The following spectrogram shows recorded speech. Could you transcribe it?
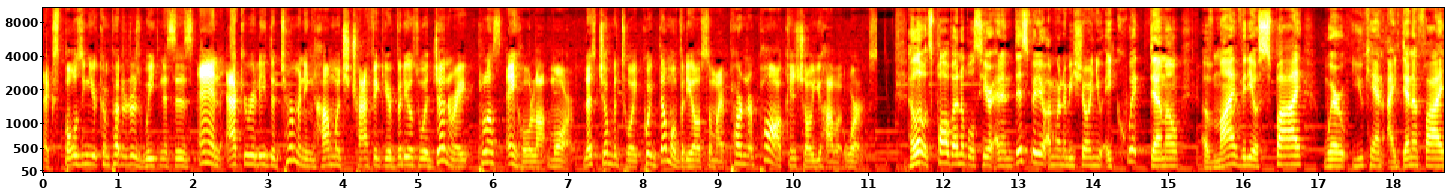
exposing your competitors' weaknesses, and accurately determining how much traffic your videos will generate, plus a whole lot more. Let's jump into a quick demo video so my partner Paul can show you how it works. Hello, it's Paul Venables here, and in this video, I'm going to be showing you a quick demo of My Video Spy, where you can identify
